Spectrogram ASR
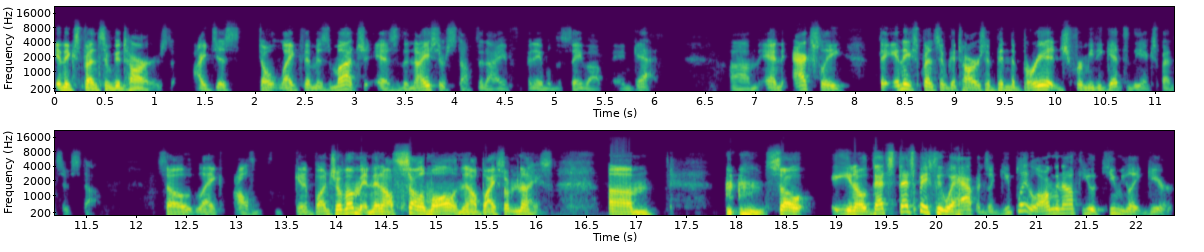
inexpensive guitars. I just don't like them as much as the nicer stuff that I've been able to save up and get. Um, and actually, the inexpensive guitars have been the bridge for me to get to the expensive stuff. So, like, I'll get a bunch of them and then I'll sell them all and then I'll buy something nice. Um, so you know that's that's basically what happens. Like you play long enough you accumulate gear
